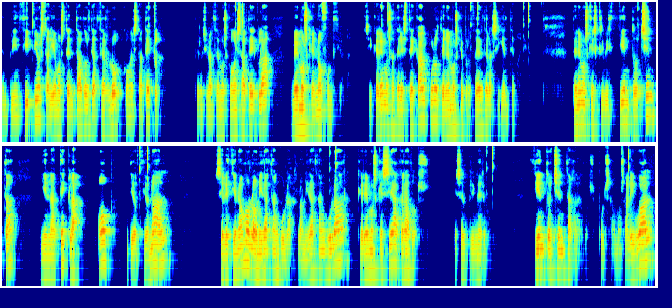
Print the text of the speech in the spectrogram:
en principio estaríamos tentados de hacerlo con esta tecla, pero si lo hacemos con esa tecla vemos que no funciona. Si queremos hacer este cálculo tenemos que proceder de la siguiente manera. Tenemos que escribir 180 y en la tecla OP de opcional seleccionamos la unidad angular. La unidad angular queremos que sea grados, es el primero. 180 grados. Pulsamos al igual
